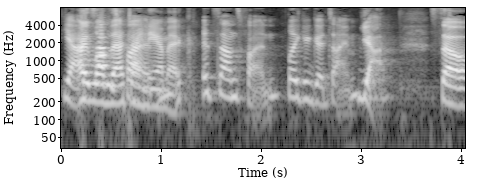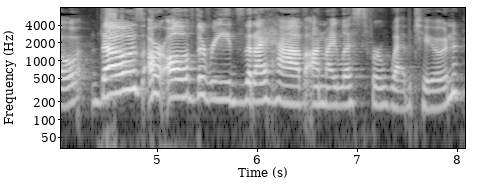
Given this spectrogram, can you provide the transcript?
Yeah, I love that fun. dynamic. It sounds fun, like a good time. Yeah. So those are all of the reads that I have on my list for Webtoon.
